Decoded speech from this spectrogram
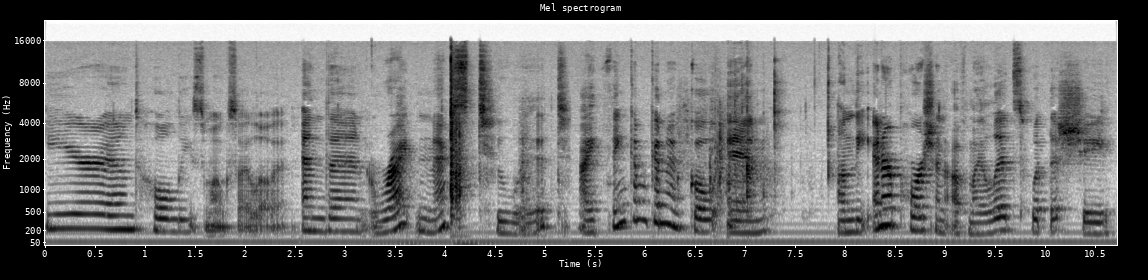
here and holy smokes, I love it. And then right next to it, I think I'm gonna go in on the inner portion of my lids with the shade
